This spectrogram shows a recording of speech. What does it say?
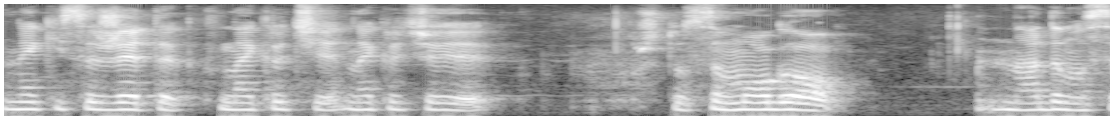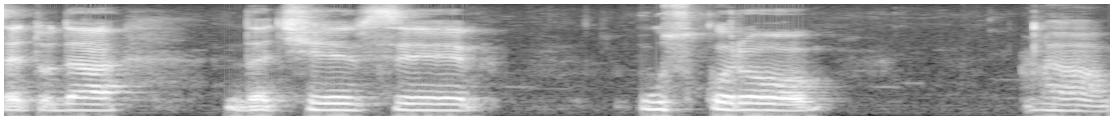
neki sažetak, najkraće, najkraće što sam mogao, nadamo se eto da, da će se uskoro a,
